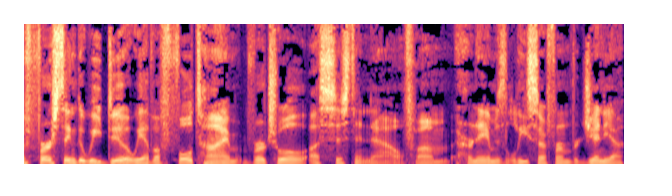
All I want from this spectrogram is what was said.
the first thing that we do, we have a full time virtual assistant now. From her name is Lisa from Virginia,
